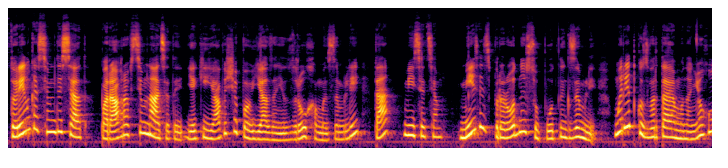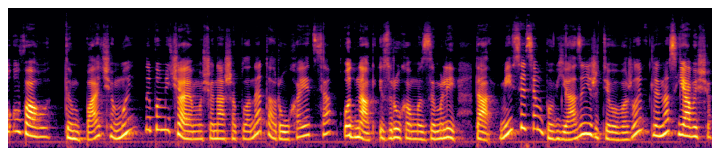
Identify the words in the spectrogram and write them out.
Сторінка 70, параграф 17. Які явища пов'язані з рухами Землі та місяця. Місяць природний супутник Землі. Ми рідко звертаємо на нього увагу. Тим паче ми не помічаємо, що наша планета рухається, однак із рухами Землі та місяцем пов'язані життєво важливі для нас явища.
